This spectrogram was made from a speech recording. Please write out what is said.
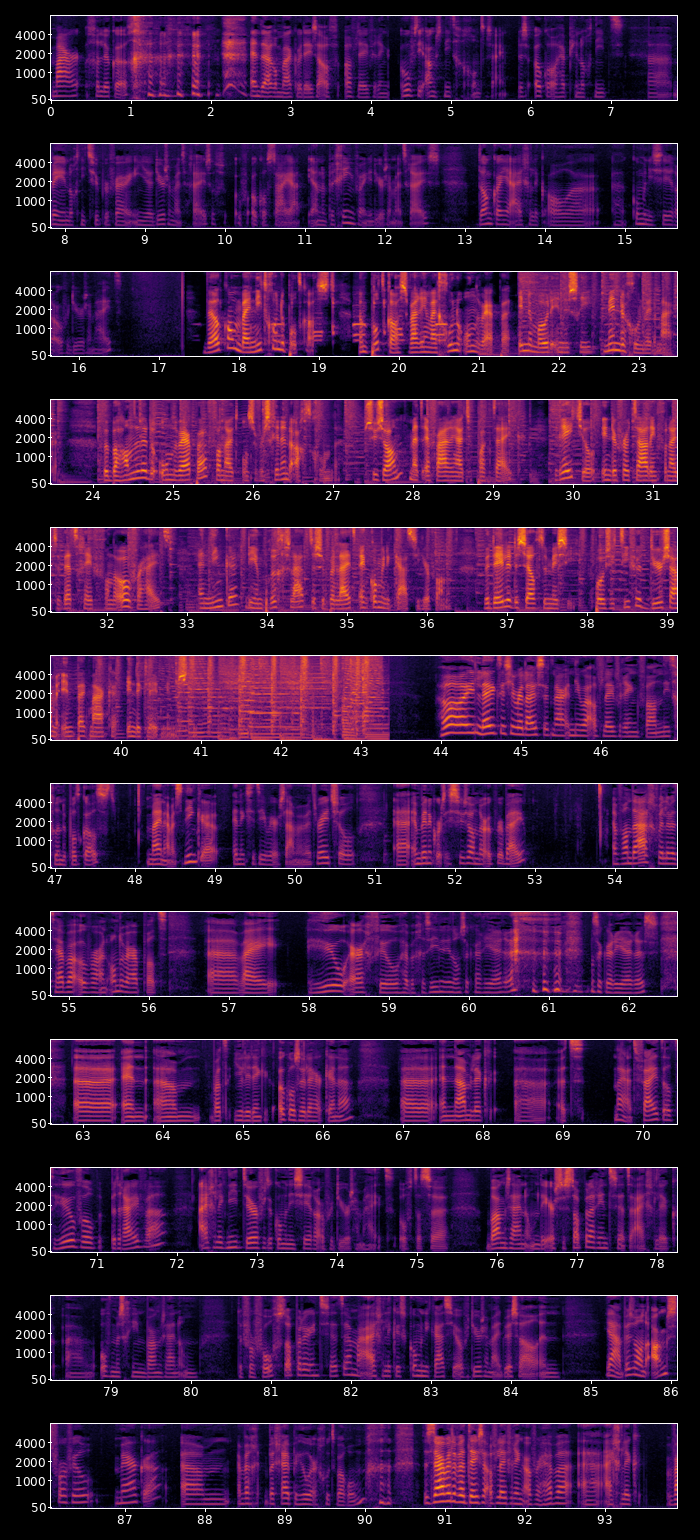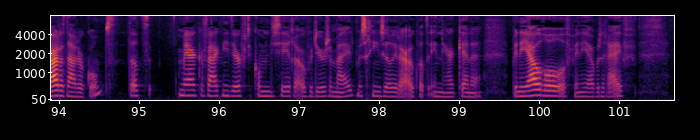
maar gelukkig, en daarom maken we deze aflevering, hoeft die angst niet gegrond te zijn. Dus ook al heb je nog niet, uh, ben je nog niet super ver in je duurzaamheidsreis, of, of, ook al sta je aan het begin van je duurzaamheidsreis, dan kan je eigenlijk al uh, uh, communiceren over duurzaamheid. Welkom bij Niet Groen de Podcast. Een podcast waarin wij groene onderwerpen in de mode-industrie minder groen willen maken. We behandelen de onderwerpen vanuit onze verschillende achtergronden. Suzanne met ervaring uit de praktijk, Rachel in de vertaling vanuit de wetgeving van de overheid en Nienke die een brug slaat tussen beleid en communicatie hiervan. We delen dezelfde missie: positieve, duurzame impact maken in de kledingindustrie. Hoi, leuk dat je weer luistert naar een nieuwe aflevering van Niet Groen de podcast. Mijn naam is Nienke en ik zit hier weer samen met Rachel. Uh, en binnenkort is Suzanne er ook weer bij. En vandaag willen we het hebben over een onderwerp wat uh, wij heel erg veel hebben gezien in onze carrière. onze carrières. Uh, en um, wat jullie denk ik ook wel zullen herkennen. Uh, en namelijk het, nou ja, het feit dat heel veel bedrijven eigenlijk niet durven te communiceren over duurzaamheid. Of dat ze bang zijn om de eerste stappen daarin te zetten eigenlijk. of misschien bang zijn om de vervolgstappen erin te zetten. Maar eigenlijk is communicatie over duurzaamheid best wel een, ja, best wel een angst voor veel merken. Um, en we begrijpen heel erg goed waarom. dus daar willen we deze aflevering over hebben. Uh, eigenlijk waar dat nou door komt. Dat merken vaak niet durven te communiceren over duurzaamheid. Misschien zul je daar ook wat in herkennen binnen jouw rol of binnen jouw bedrijf.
